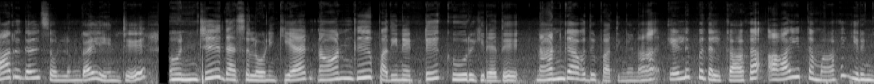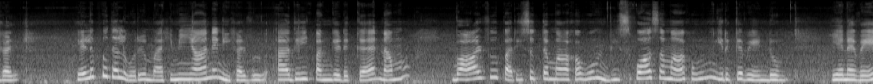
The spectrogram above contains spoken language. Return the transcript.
ஆறுதல் சொல்லுங்கள் என்று ஒன்று தசலோனிக்கிய நான்கு பதினெட்டு கூறுகிறது. நான்காவது பார்த்திங்கன்னா எழுப்புதலுக்காக ஆயத்தமாக இருங்கள். எழுப்புதல் ஒரு மகிமையான நிகழ்வு. அதில் பங்கெடுக்க நம் வாழ்வு பரிசுத்தமாகவும் விசுவாசமாகவும் இருக்க வேண்டும். எனவே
